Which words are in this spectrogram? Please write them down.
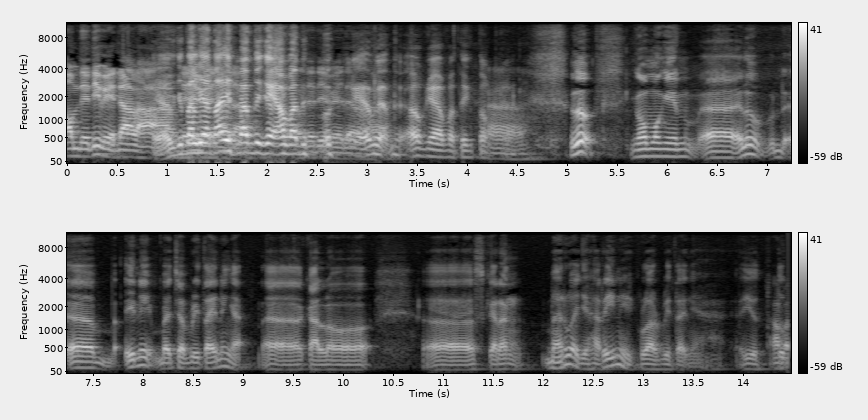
Om Deddy beda lah. Ya, Om kita Deddy lihat aja nanti kayak apa Deddy beda. Oke, apa TikTok. Ah. Lu ngomongin eh, lu eh, ini baca berita ini nggak Eh, kalau eh, sekarang baru aja hari ini keluar beritanya YouTube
